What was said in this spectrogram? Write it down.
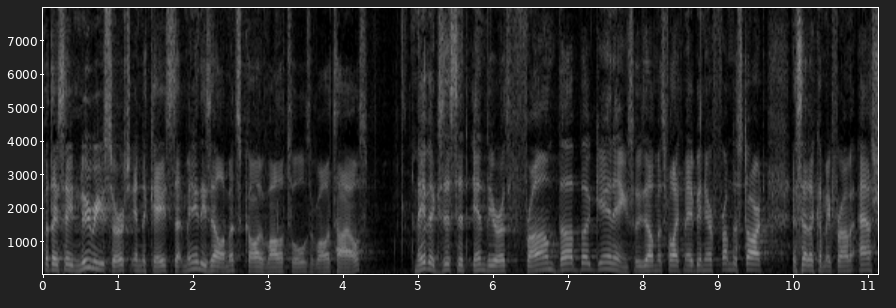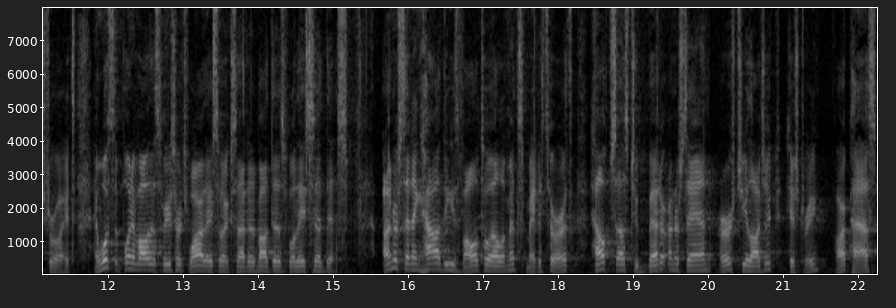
But they say new research indicates that many of these elements, called volatiles or volatiles, may have existed in the earth from the beginning. So these elements for life may have been here from the start instead of coming from asteroids. And what's the point of all this research? Why are they so excited about this? Well, they said this. Understanding how these volatile elements made it to Earth helps us to better understand Earth's geologic history, our past,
